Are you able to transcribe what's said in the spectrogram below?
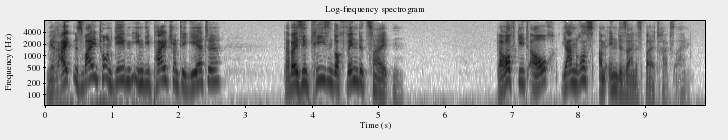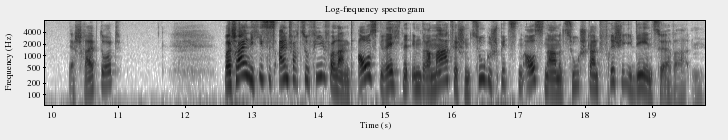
wir reiten es weiter und geben ihm die Peitsche und die Gerte. Dabei sind Krisen doch Wendezeiten. Darauf geht auch Jan Ross am Ende seines Beitrags ein. Er schreibt dort, Wahrscheinlich ist es einfach zu viel verlangt, ausgerechnet im dramatischen, zugespitzten Ausnahmezustand frische Ideen zu erwarten.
